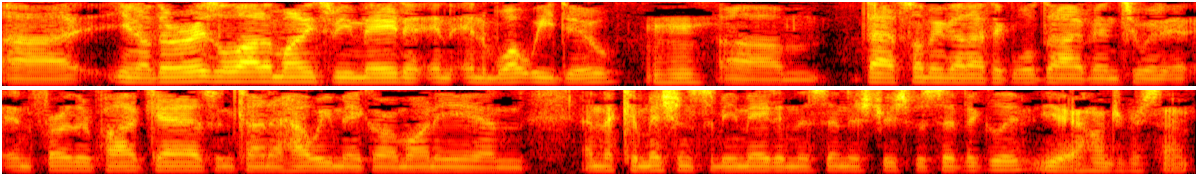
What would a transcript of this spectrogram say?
uh, you know, there is a lot of money to be made in, in what we do. Mm-hmm. Um, that's something that I think we'll dive into in, in further podcasts and kind of how we make our money and, and the commissions to be made in this industry specifically. yeah, hundred percent.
